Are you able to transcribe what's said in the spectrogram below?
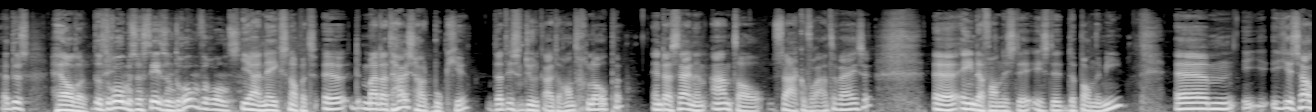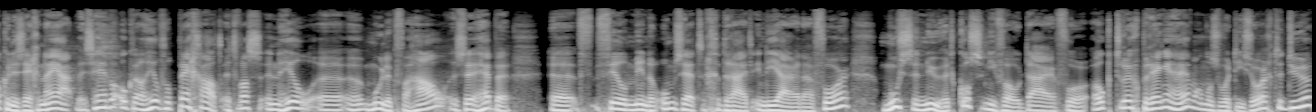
dus Helder. de droom is nog steeds een droom voor ons. Ja, nee, ik snap het. Uh, maar dat huishoudboekje, dat is natuurlijk uit de hand gelopen. En daar zijn een aantal zaken voor aan te wijzen. Uh, Eén daarvan is de, is de, de pandemie. Um, je zou kunnen zeggen, nou ja, ze hebben ook wel heel veel pech gehad. Het was een heel uh, moeilijk verhaal. Ze hebben veel minder omzet gedraaid in de jaren daarvoor. Moesten nu het kostenniveau daarvoor ook terugbrengen, hè, want anders wordt die zorg te duur.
